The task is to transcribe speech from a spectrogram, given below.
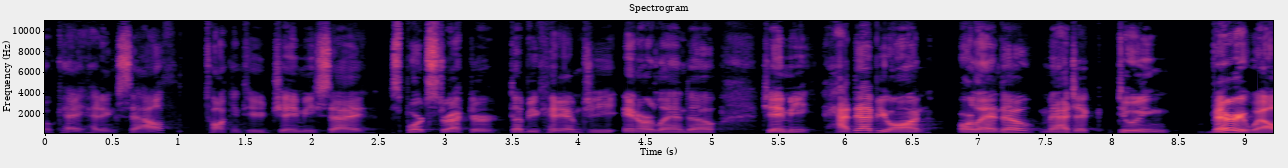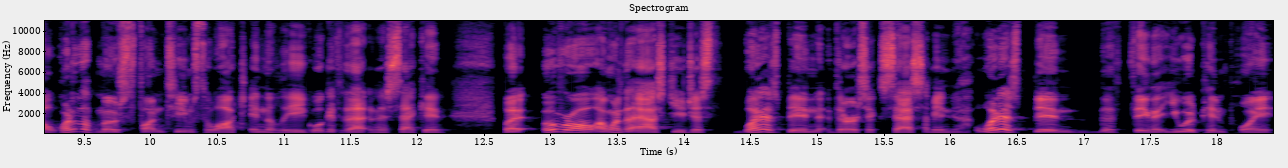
Okay, heading south, talking to Jamie Seh, sports director, WKMG in Orlando. Jamie, had to have you on. Orlando Magic doing very well. One of the most fun teams to watch in the league. We'll get to that in a second. But overall, I wanted to ask you just what has been their success? I mean, what has been the thing that you would pinpoint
